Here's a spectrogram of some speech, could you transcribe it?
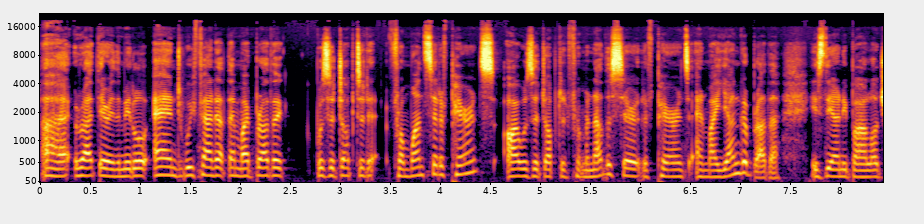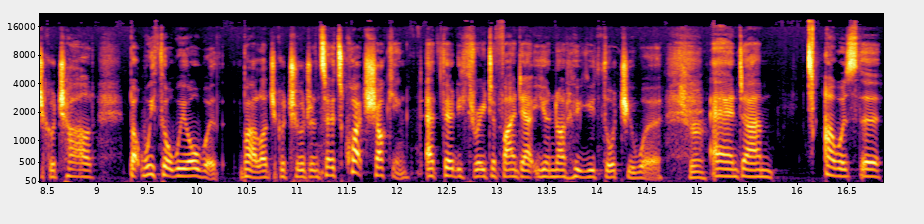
uh, right there in the middle. And we found out that my brother was adopted from one set of parents. I was adopted from another set of parents, and my younger brother is the only biological child. But we thought we all were biological children. So it's quite shocking at 33 to find out you're not who you thought you were. Sure. And um, I was the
